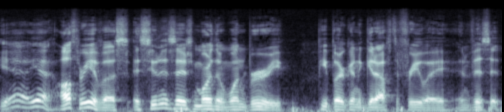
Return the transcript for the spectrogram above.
Yeah, yeah. All three of us. As soon as there's more than one brewery, people are going to get off the freeway and visit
